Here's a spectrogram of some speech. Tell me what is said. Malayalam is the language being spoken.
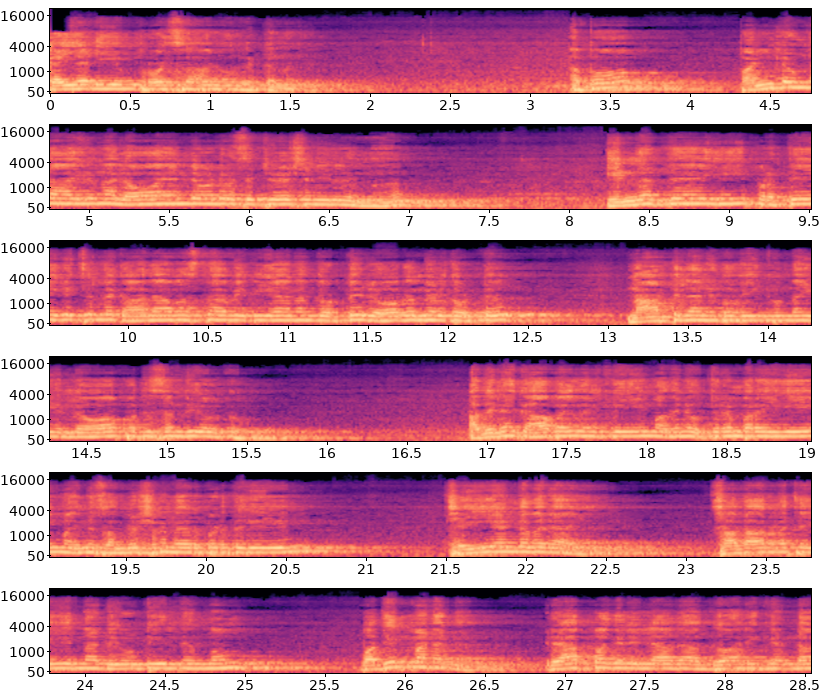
കയ്യടിയും പ്രോത്സാഹനവും കിട്ടുന്നത് അപ്പോ പണ്ടുണ്ടായിരുന്ന ലോ ആൻഡ് ഓർഡർ സിറ്റുവേഷനിൽ നിന്ന് ഇന്നത്തെ ഈ പ്രത്യേകിച്ചുള്ള കാലാവസ്ഥാ വ്യതിയാനം തൊട്ട് രോഗങ്ങൾ തൊട്ട് നാട്ടിലനുഭവിക്കുന്ന എല്ലാ പ്രതിസന്ധികൾക്കും അതിനെ കാവൽ നിൽക്കുകയും അതിന് ഉത്തരം പറയുകയും അതിന് സംരക്ഷണം ഏർപ്പെടുത്തുകയും ചെയ്യേണ്ടവരായി സാധാരണ ചെയ്യുന്ന ഡ്യൂട്ടിയിൽ നിന്നും പതിന്മടങ്ങ് രാപ്പകലില്ലാതെ അധ്വാനിക്കേണ്ട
